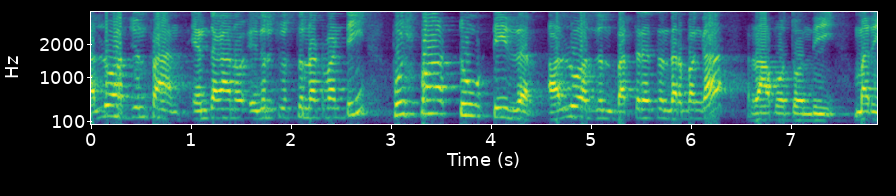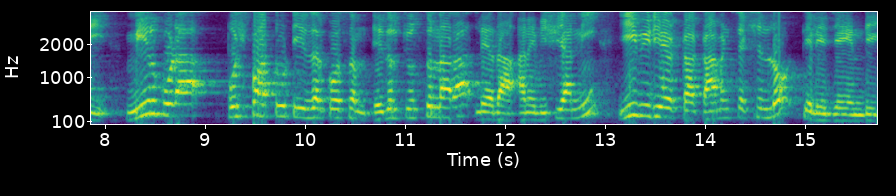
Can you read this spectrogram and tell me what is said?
అల్లు అర్జున్ ఫ్యాన్స్ ఎంతగానో ఎదురు చూస్తున్నటువంటి Pushpa two teaser Allu Arjun birthday సందర్భంగా రాబోతోంది. మరి మీరు కూడా పుష్ప టూ టీజర్ కోసం ఎదురు చూస్తున్నారా లేదా అనే విషయాన్ని ఈ వీడియో యొక్క కామెంట్ సెక్షన్లో తెలియజేయండి.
